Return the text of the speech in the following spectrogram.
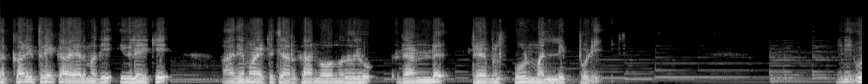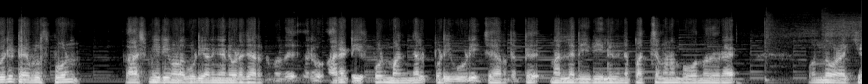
തക്കാളി ഇത്രയൊക്കെ ആയാൽ മതി. ഇതിലേക്ക് ആദ്യമായിട്ട് ചേർക്കാൻ പോകുന്നത് ഒരു രണ്ട് ടേബിൾ സ്പൂൺ മല്ലിപ്പൊടി. ഇനി ഒരു ടേബിൾ സ്പൂൺ കാശ്മീരി മുളക് പൊടിയാണ് ഞാൻ ഇവിടെ ചേർക്കുന്നത്. ഒരു അര ടീസ്പൂൺ മഞ്ഞൾപ്പൊടി കൂടി ചേർത്തിട്ട് നല്ല രീതിയിൽ ഇതിന്റെ പച്ചമണം പോകുന്നത് വരെ ഒന്ന് വഴക്കി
